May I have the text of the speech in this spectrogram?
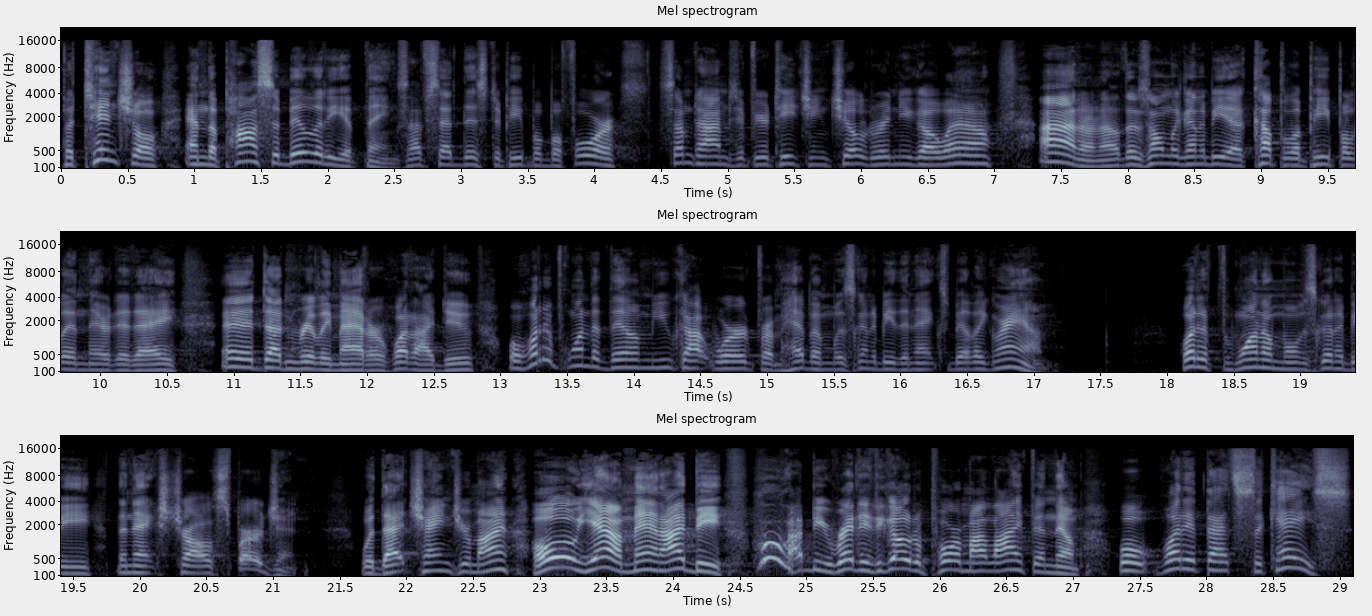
potential and the possibility of things. I've said this to people before. Sometimes, if you're teaching children, you go, Well, I don't know, there's only going to be a couple of people in there today. It doesn't really matter what I do. Well, what if one of them you got word from heaven was going to be the next Billy Graham? What if one of them was going to be the next Charles Spurgeon? Would that change your mind? Oh yeah, man, I'd be, whew, I'd be ready to go to pour my life in them. Well, what if that's the case?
